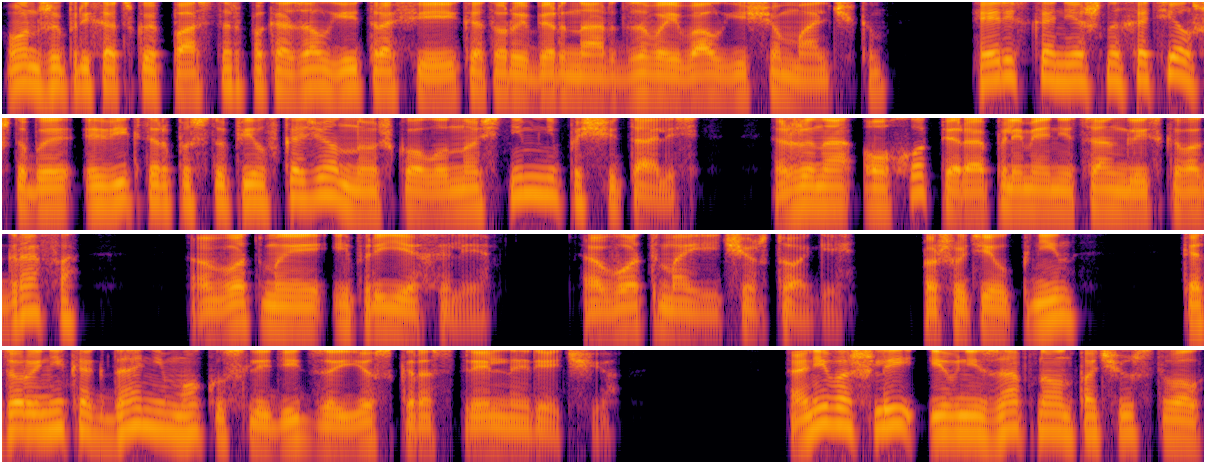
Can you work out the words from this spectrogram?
он же приходской пастор, показал ей трофеи, которые Бернард завоевал еще мальчиком. Эрих, конечно, хотел, чтобы Виктор поступил в казенную школу, но с ним не посчитались. Жена О'Хоппера, племянница английского графа. Вот мы и приехали. Вот мои чертоги. — пошутил Пнин, который никогда не мог уследить за ее скорострельной речью. Они вошли, и внезапно он почувствовал,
